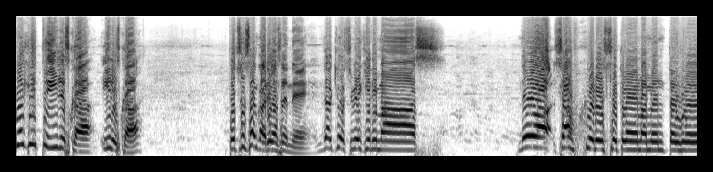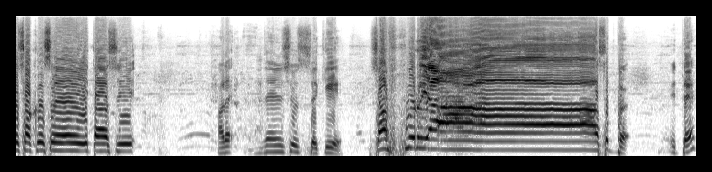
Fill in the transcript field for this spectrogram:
締め切っていいですか？いいですか？途中参加ありませんね。じゃあ今日締め切ります。では、シャッフルしてトーナメント表作成いたし、あれ？全出席。シャッフルやーストップ。いって。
